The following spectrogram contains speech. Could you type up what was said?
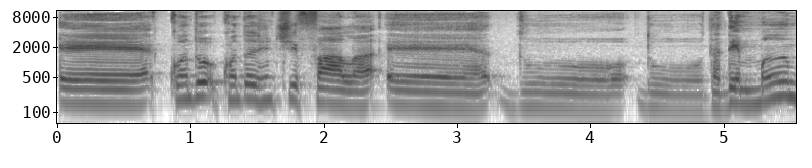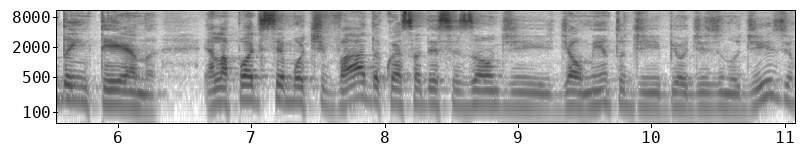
é, quando, quando a gente fala é, do, do, da demanda interna, ela pode ser motivada com essa decisão de, de aumento de biodiesel no diesel?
